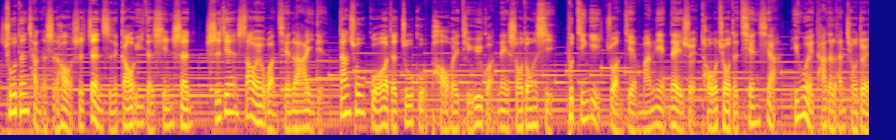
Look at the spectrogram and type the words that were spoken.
初登场的时候是正值高一的新生，时间稍微往前拉一点。当初国二的朱古跑回体育馆内收东西，不经意撞见满脸泪水投球的千夏，因为他的篮球队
